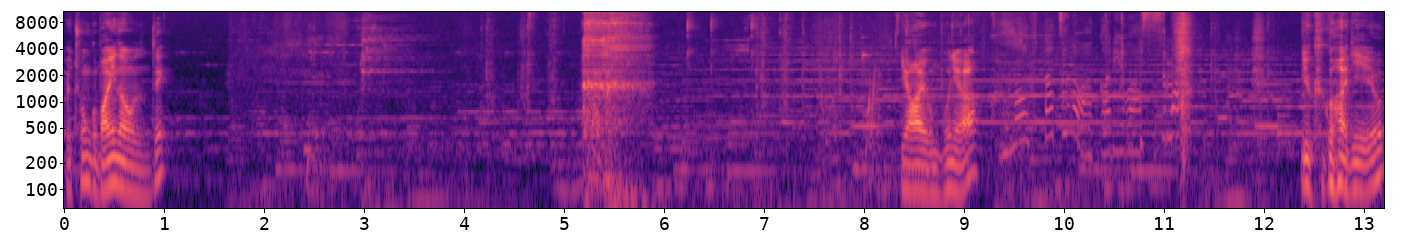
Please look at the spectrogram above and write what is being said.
왜 좋은 거 많이 나오는데? 야 이건 뭐냐? 이거 그거 아니에요?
